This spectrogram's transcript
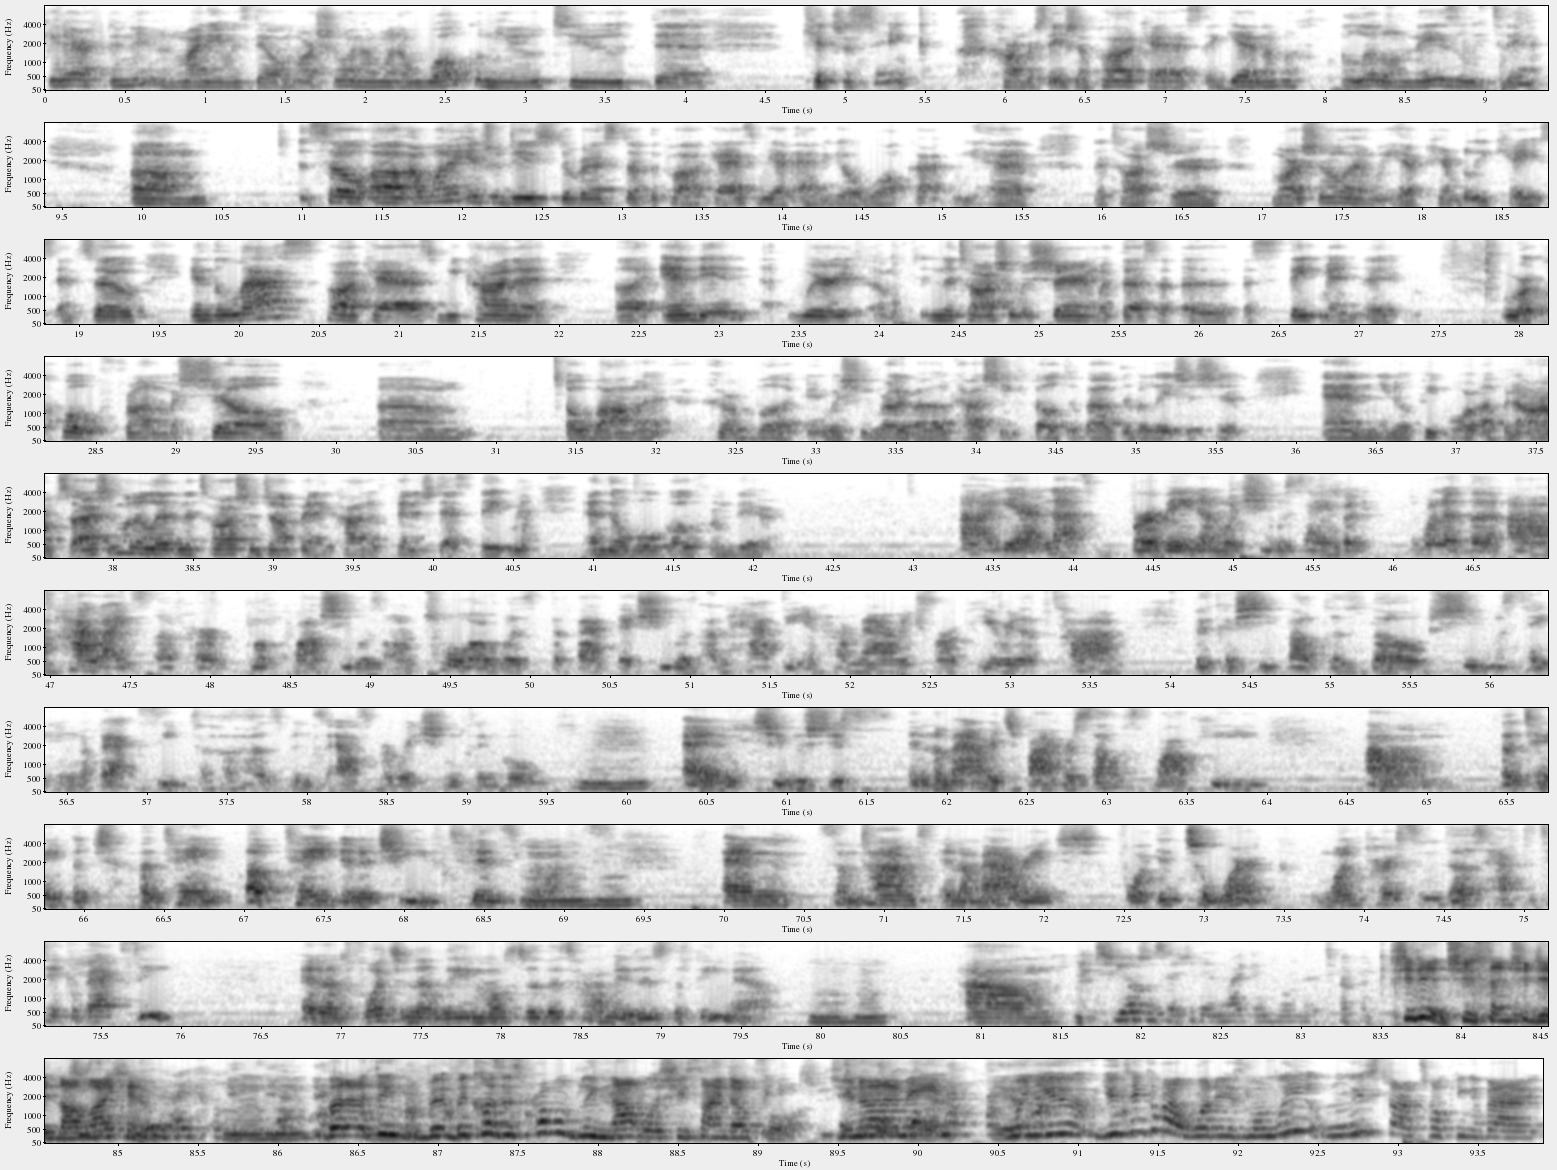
Good afternoon. My name is Dale Marshall, and I want to welcome you to the Kitchen Sink Conversation Podcast. Again, I'm a, little nasally today. Um, so uh, I want to introduce the rest of the podcast. We have Abigail Walcott, we have Natasha Marshall, and we have Kimberly Case. And so in the last podcast, we kind of uh, ended where um, Natasha was sharing with us a, a, a statement that, or a quote from Michelle um, Obama, her book, and where she wrote about how she felt about the relationship, and you know people were up in arms. So I actually want to let Natasha jump in and kind of finish that statement, and then we'll go from there. Uh, yeah, not verbatim what she was saying, but one of the um, highlights of her book while she was on tour was the fact that she was unhappy in her marriage for a period of time because she felt as though she was taking a back seat to her husband's aspirations and goals. Mm-hmm. And she was just in the marriage by herself while he um, attained, attained, obtained and achieved his wants. Mm-hmm. And sometimes in a marriage, for it to work, one person does have to take a back seat. And unfortunately, most of the time it is the female. Mm-hmm. Um, She also said she didn't like him during that time. She did. She said she did not She like him. didn't like him. Mm-hmm. But I think be- because it's probably not what she signed up for. Do you know what I mean? Yeah. When you you think about what is when we when we start talking about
